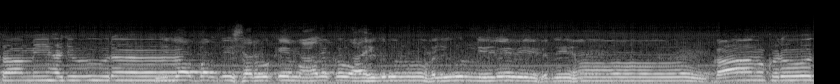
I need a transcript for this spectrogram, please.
ਸੁਆਮੀ ਹਜੂਰ। ਨਿਗਾ ਪ੍ਰਤੀ ਸਰਵ ਕੇ ਮਾਲਕ ਵਾਹਿਗੁਰੂ ਨੂੰ ਹਜੂਰ ਨੇੜੇ ਵੇਖਦੇ ਹਾਂ। ਕਾਮ ਕ੍ਰੋਧ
